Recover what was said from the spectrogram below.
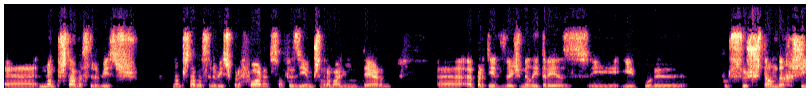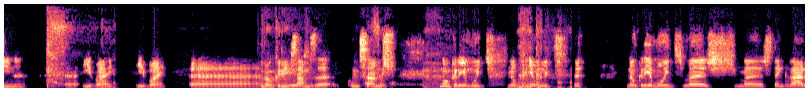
uh, não prestava serviços, não prestava serviços para fora, só fazíamos uhum. trabalho interno. Uh, a partir de 2013 e, e por, por sugestão da Regina, e bem, e bem, Uh, não queria. Começámos a. Começámos. Não queria muito, não queria muito. não queria muito, mas, mas tem, que dar,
